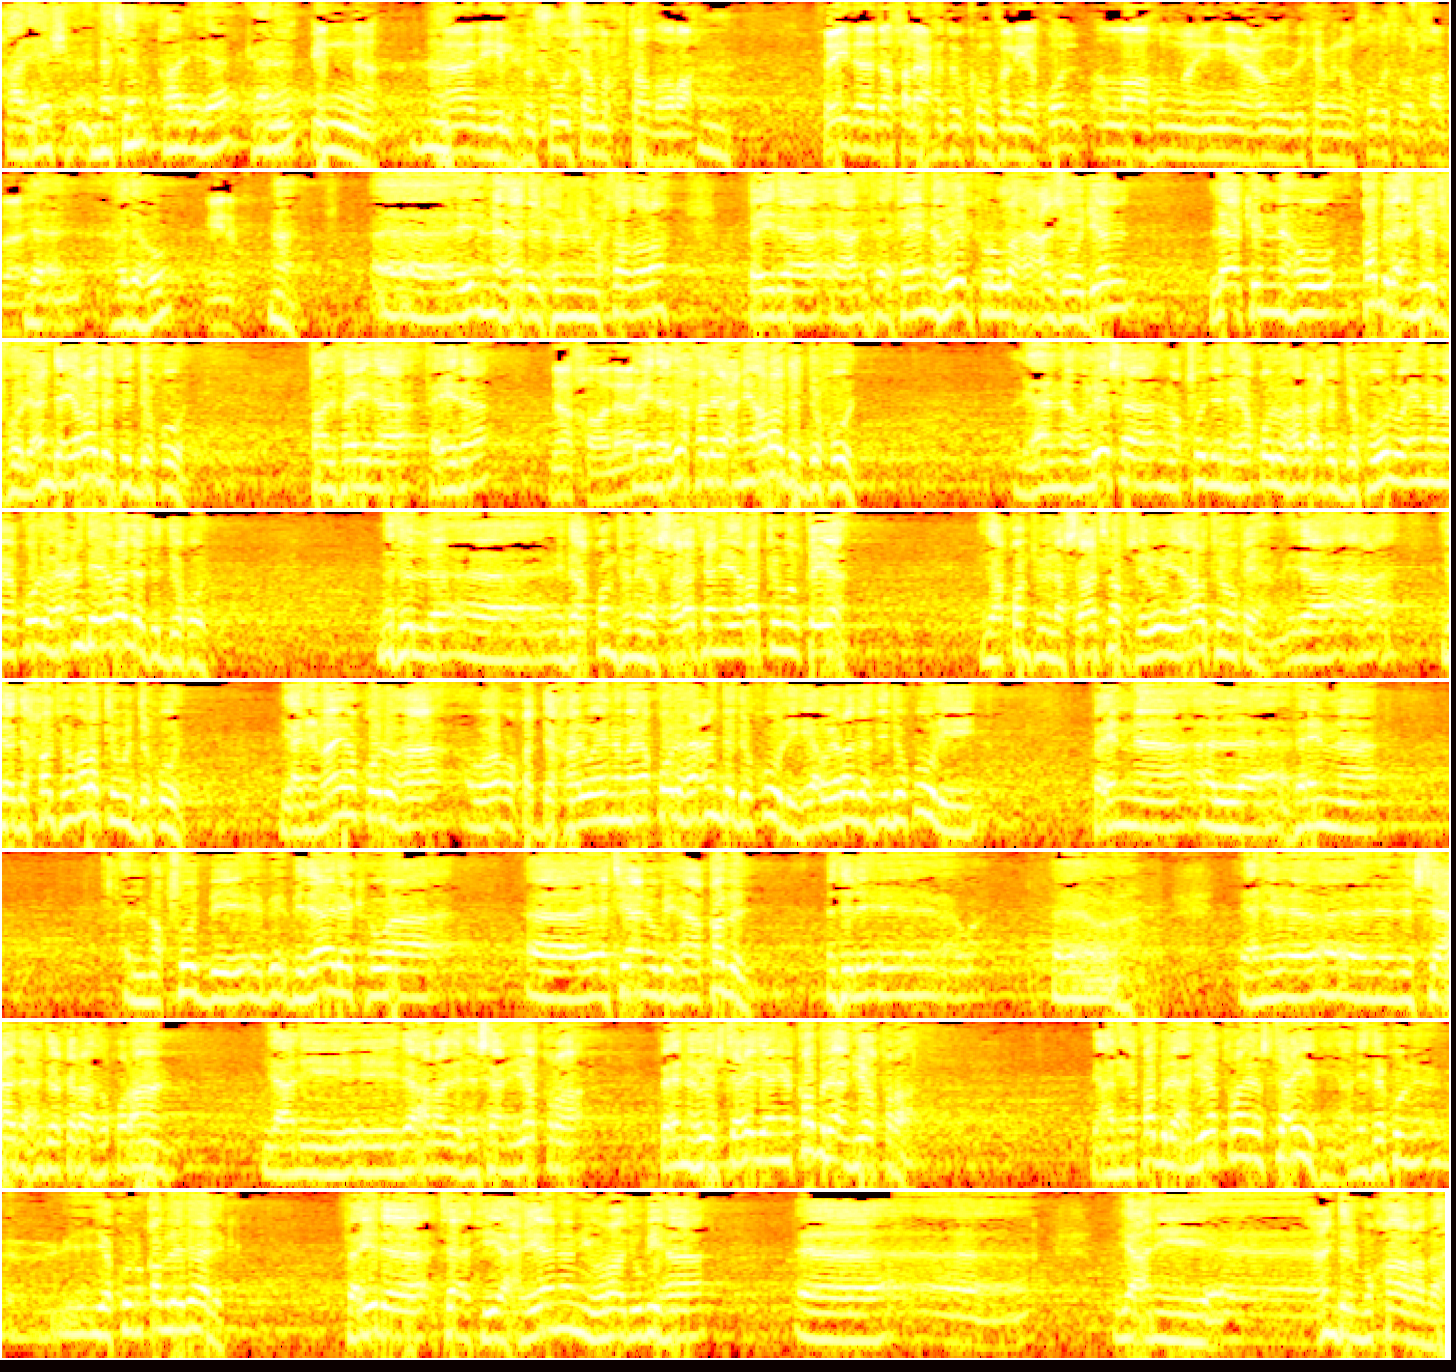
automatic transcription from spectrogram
قال إيش؟ المتن قال إذا كان إن هذه الحشوش محتضرة. فإذا دخل أحدكم فليقل اللهم إني أعوذ بك من الخبث والخبائث. لا هذا هو؟ إيه نعم. نعم. آه إن هذه الحشوش المحتضرة فإذا يعني فإنه يذكر الله عز وجل لكنه قبل أن يدخل عند إرادة الدخول. قال فإذا فإذا دخل. فإذا دخل يعني أراد الدخول. لأنه ليس المقصود أنه يقولها بعد الدخول وإنما يقولها عند إرادة الدخول. مثل آه، إذا قمتم إلى الصلاة يعني أردتم القيام. إذا قمتم إلى الصلاة فاغسلوا إذا أردتم القيام. إذا إذا دخلتم أردتم الدخول. يعني ما يقولها وقد دخل وإنما يقولها عند دخوله أو إرادة دخوله. فإن فإن المقصود بذلك هو إتيان آه، بها قبل. مثل آه، آه، يعني الاستعاذة عند قراءة القرآن. يعني إذا أراد الإنسان يقرأ فإنه يستعيذ يعني قبل أن يقرأ. يعني قبل أن يقرأ يستعيذ يعني تكون يكون قبل ذلك. فإذا تأتي أحيانا يراد بها يعني عند المقاربة.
